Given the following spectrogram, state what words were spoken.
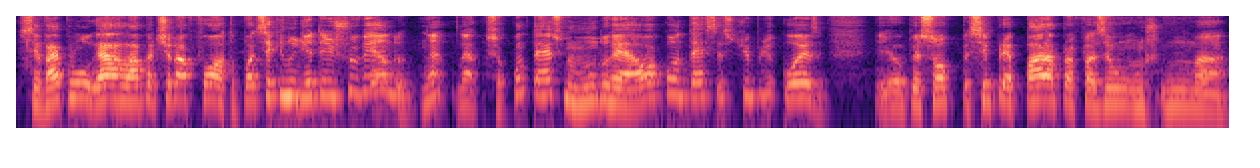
você vai para um lugar lá para tirar foto. Pode ser que no dia esteja chovendo, né? né? Isso acontece, no mundo real acontece esse tipo de coisa. E o pessoal se prepara para fazer um, uma,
